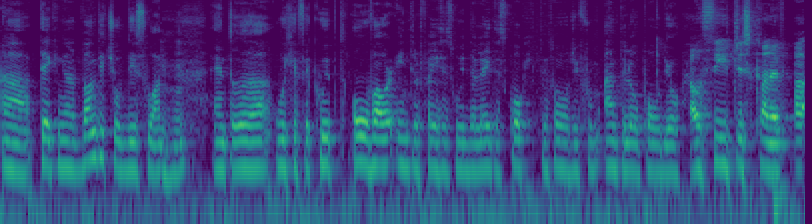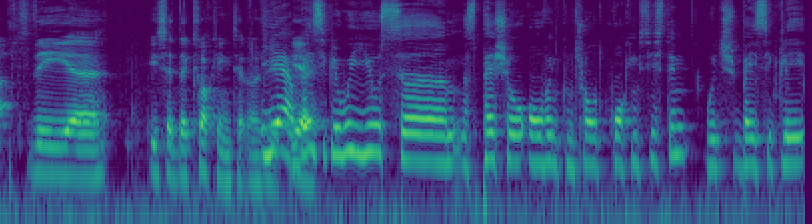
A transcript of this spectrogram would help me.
uh, taken advantage of this one, and uh, we have equipped all of our interfaces with the latest clocking technology from Antelope Audio. Oh, so you just kind of upped the. Uh, you said the clocking technology. Yeah, basically we use um, a special oven controlled clocking system, which basically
